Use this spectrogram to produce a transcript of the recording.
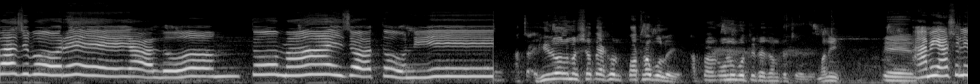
বাসবো রে আলম তোমায় যতনে। আচ্ছা হিরো আলমের সাথে এখন কথা বলে আপনার অনুভূতিটা জানতে চাইব মানে আমি আসলে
